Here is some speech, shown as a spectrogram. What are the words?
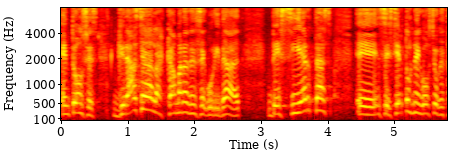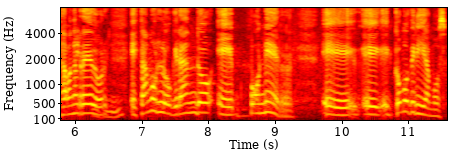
Entonces, gracias a las cámaras de seguridad de, ciertas, eh, de ciertos negocios que estaban alrededor, estamos logrando eh, poner eh, eh, ¿cómo diríamos?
